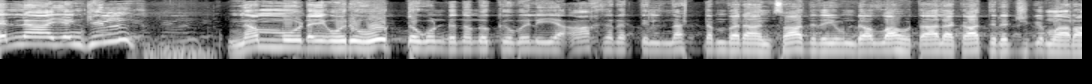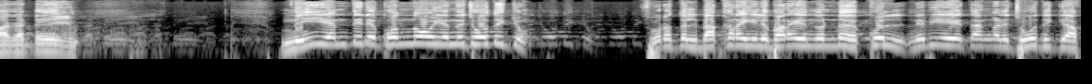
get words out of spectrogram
എല്ലാ എങ്കിൽ നമ്മുടെ ഒരു വോട്ട് കൊണ്ട് നമുക്ക് വലിയ ആഹ്റത്തിൽ നഷ്ടം വരാൻ സാധ്യതയുണ്ട്. അള്ളാഹു താല കാത്തിരക്ഷിക്കുമാറാകട്ടെ നീ എന്തിനു കൊന്നു എന്ന് ചോദിക്കും. സൂറത്തുൽ ബഖറയിൽ പറയുന്നുണ്ട് കുൽ നബിയെ തങ്ങൾ ചോദിക്കുക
